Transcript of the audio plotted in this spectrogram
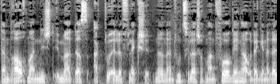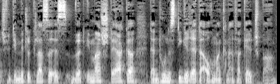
dann braucht man nicht immer das aktuelle Flagship, ne? Dann tut's vielleicht auch mal ein Vorgänger oder generell ich finde die Mittelklasse ist wird immer stärker, dann tun es die Geräte auch und man kann einfach Geld sparen.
